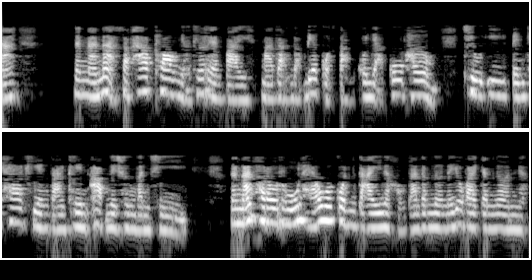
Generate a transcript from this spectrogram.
นะ ดังนั้นน่ะ สภาพคล่องอย่างที่เรียนไปมาจากดอกเบี้ยกดต่ำคนอยากกู้เพิ่ม QE เป็นแค่เพียงการคลีนอัพในเชิงบัญชี ดังนั้นพอเรารู้แล้วว่ากลไกเนี่ยของการดำเนินนโยบายการเงินเนี่ย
